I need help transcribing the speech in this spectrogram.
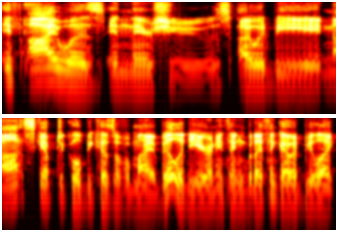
if I was in their shoes, I would be not skeptical because of my ability or anything, but I think I would be like,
